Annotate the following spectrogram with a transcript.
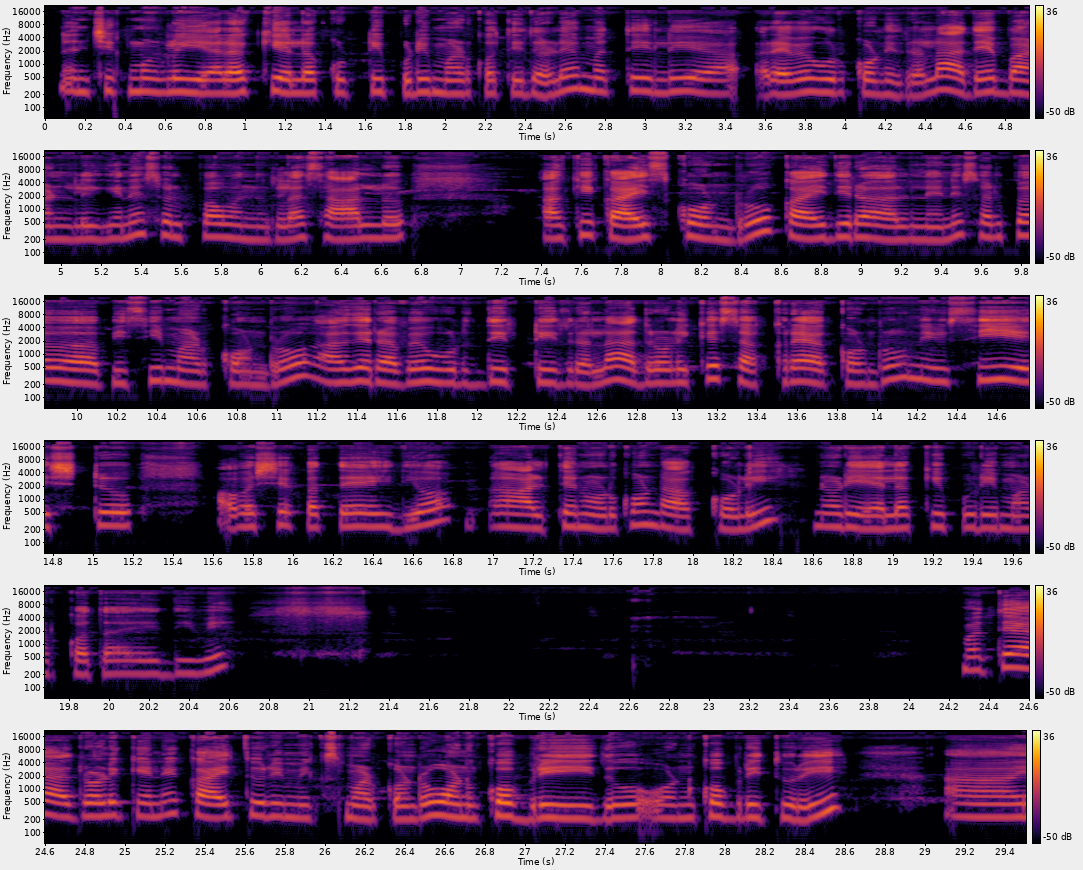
ನನ್ನ ಚಿಕ್ಕ ಮಗಳು ಏಲಕ್ಕಿ ಎಲ್ಲ ಕುಟ್ಟಿ ಪುಡಿ ಮಾಡ್ಕೊತಿದ್ದಾಳೆ. ಮತ್ತು ಇಲ್ಲಿ ರವೆ ಹುರ್ಕೊಂಡಿದ್ರಲ್ಲ, ಅದೇ ಬಾಣಲಿಗೆ ಸ್ವಲ್ಪ ಒಂದು ಗ್ಲಾಸ್ ಹಾಲು ಹಾಕಿ ಕಾಯಿಸ್ಕೊಂಡ್ರು. ಕಾಯ್ದಿರೋ ಹಾಲನ್ನೇ ಸ್ವಲ್ಪ ಬಿಸಿ ಮಾಡಿಕೊಂಡ್ರು. ಹಾಗೆ ರವೆ ಹುರಿದಿಟ್ಟಿದ್ರಲ್ಲ ಅದರೊಳಗೆ ಸಕ್ಕರೆ ಹಾಕ್ಕೊಂಡ್ರು ನೀವು ಸಿಹಿ ಎಷ್ಟು ಅವಶ್ಯಕತೆ ಇದೆಯೋ ಅಳತೆ ನೋಡ್ಕೊಂಡು ಹಾಕ್ಕೊಳ್ಳಿ. ನೋಡಿ ಏಲಕ್ಕಿ ಪುಡಿ ಮಾಡ್ಕೋತಾ ಇದ್ದೀವಿ ಮತ್ತು ಅದರೊಳಗೇನೆ ಕಾಯಿ ತುರಿ ಮಿಕ್ಸ್ ಮಾಡಿಕೊಂಡ್ರು. ಒಣಕೊಬ್ಬರಿ ಇದು ಒಣಕೊಬ್ಬರಿ ತುರಿ.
